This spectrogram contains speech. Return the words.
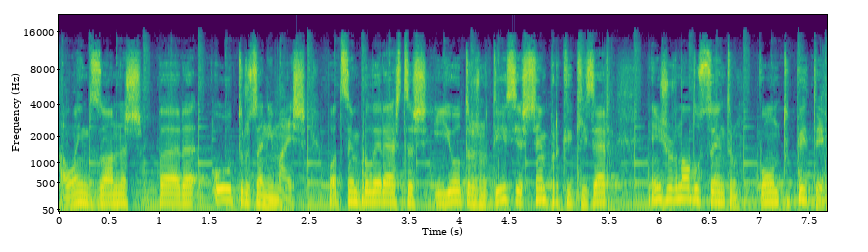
além de zonas para outros animais. Pode sempre ler estas e outras notícias sempre quiser em jornaldocentro.pt.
